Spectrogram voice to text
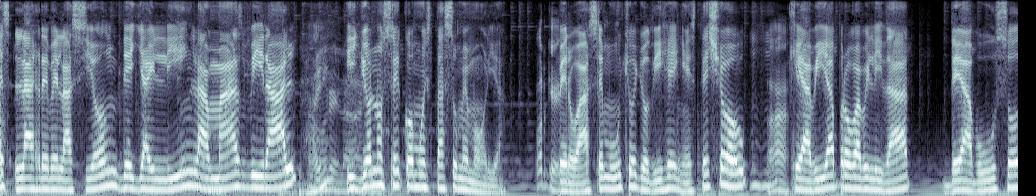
es la revelación de Yailin, la más viral. Ay, Y yo no sé cómo está su memoria. ¿Por qué? Pero hace mucho yo dije en este show Ah. que había probabilidad de abuso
